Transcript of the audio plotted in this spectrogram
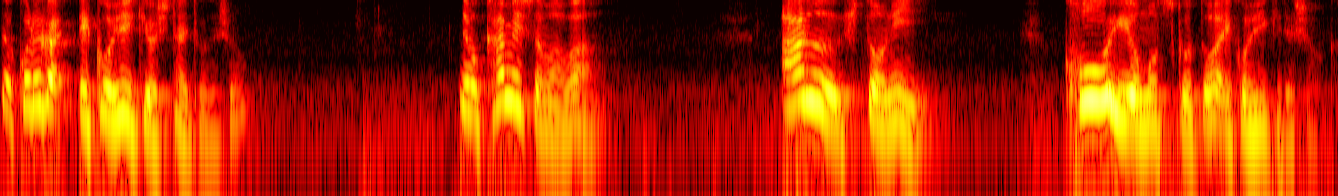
ね。これがエコひいきをしないってことでしょ。でも神様はある人に好意を持つことはエコひいきでしょうか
